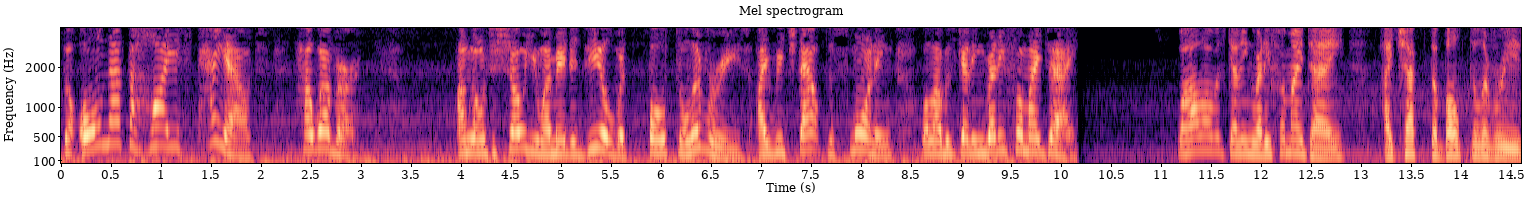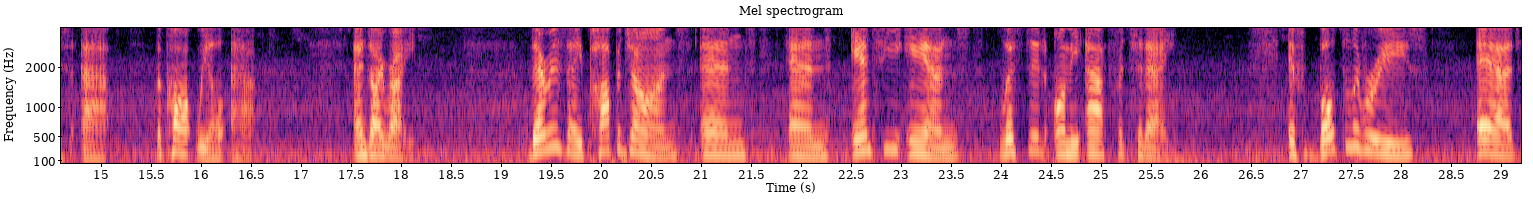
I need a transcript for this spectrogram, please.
they're all not the highest payouts. However, I'm going to show you I made a deal with Bolt Deliveries. I reached out this morning while I was getting ready for my day. While I was getting ready for my day, I checked the Bolt Deliveries app, the Cartwheel app, and I write, there is a Papa John's and an Auntie Anne's listed on the app for today. If Bolt Deliveries add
